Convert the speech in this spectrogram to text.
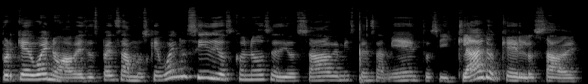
Porque bueno, a veces pensamos que bueno, sí, Dios conoce, Dios sabe mis pensamientos y claro que Él lo sabe,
